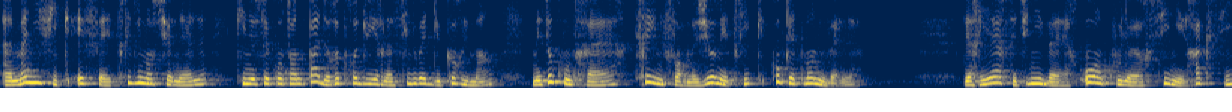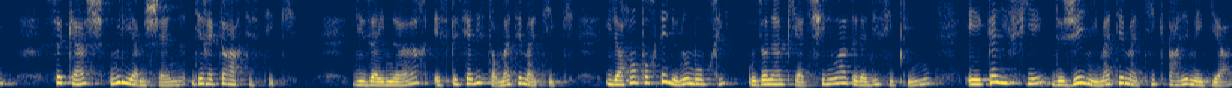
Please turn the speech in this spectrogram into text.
Un magnifique effet tridimensionnel qui ne se contente pas de reproduire la silhouette du corps humain, mais au contraire crée une forme géométrique complètement nouvelle. Derrière cet univers haut en couleur signé Raxi se cache William Chen, directeur artistique. Designer et spécialiste en mathématiques, il a remporté de nombreux prix aux Olympiades chinoises de la discipline et est qualifié de génie mathématique par les médias,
